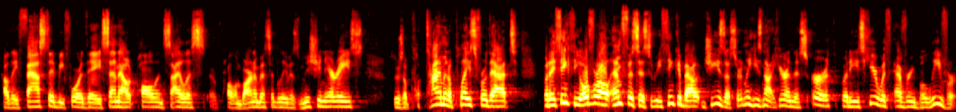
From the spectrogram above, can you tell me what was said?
how they fasted before they sent out Paul and Silas, or Paul and Barnabas, I believe, as missionaries. So there's a time and a place for that. But I think the overall emphasis, we think about Jesus, certainly he's not here on this earth, but he's here with every believer.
